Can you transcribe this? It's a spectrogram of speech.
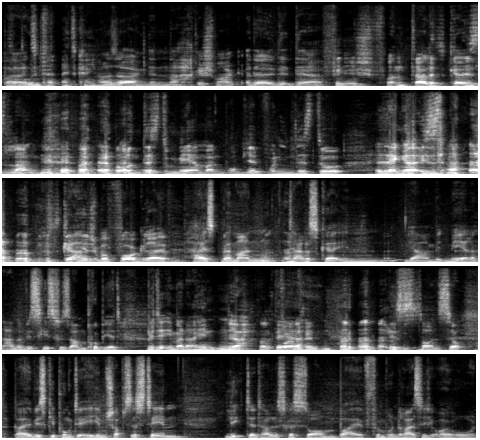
Also eins, kann, eins, kann, ich mal sagen, der Nachgeschmack, äh, der, der Finish von Talisker ist lang. und desto mehr man probiert von ihm, desto länger ist er. Das kann ja. ich jetzt schon mal vorgreifen. Heißt, wenn man Talisker in, ja, mit mehreren anderen Whiskys zusammen probiert, bitte immer nach hinten. Ja, nach, nach hinten. ist sonst so. Bei whisky.de im Shopsystem liegt der Talisker Storm bei 35,90 Euro,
